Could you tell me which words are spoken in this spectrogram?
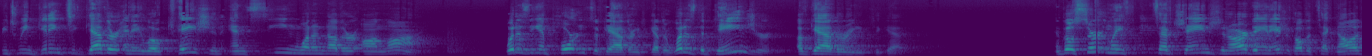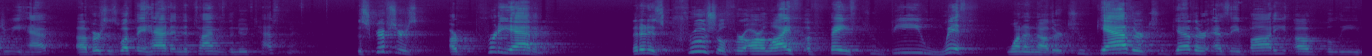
between getting together in a location and seeing one another online? What is the importance of gathering together? What is the danger of gathering together? And though certainly things have changed in our day and age with all the technology we have uh, versus what they had in the time of the New Testament, the scriptures are pretty adamant that it is crucial for our life of faith to be with one another, to gather together as a body of believers.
